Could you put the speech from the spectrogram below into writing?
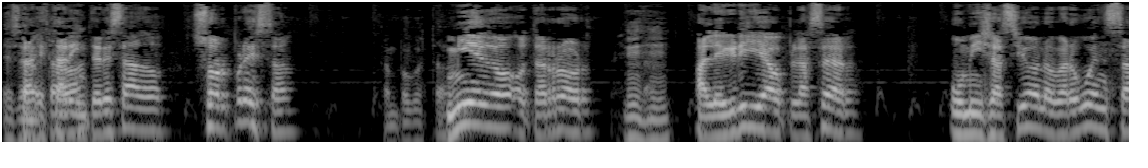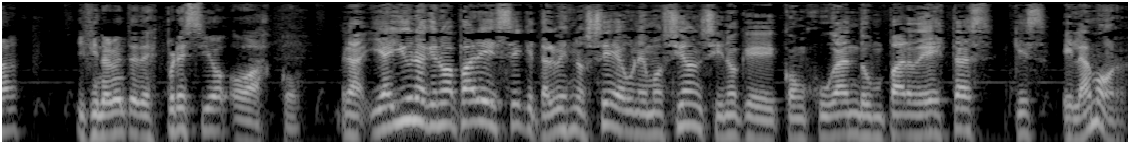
no estar interesado, sorpresa, Tampoco estaba. miedo o terror, alegría o placer, humillación o vergüenza y finalmente desprecio o asco. Mirá, y hay una que no aparece, que tal vez no sea una emoción, sino que conjugando un par de estas, que es el amor.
